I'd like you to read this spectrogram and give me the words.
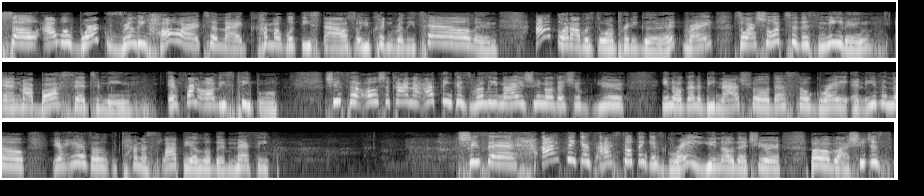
So I would work really hard to like come up with these styles so you couldn't really tell. And I thought I was doing pretty good, right? So I show up to this meeting and my boss said to me in front of all these people, she said, Oh, Shekinah, I think it's really nice, you know, that you're, you're, you know, going to be natural. That's so great. And even though your hair's a kind of sloppy, a little bit messy, she said, I think it's, I still think it's great, you know, that you're blah, blah, blah. She just,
